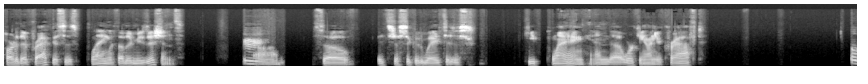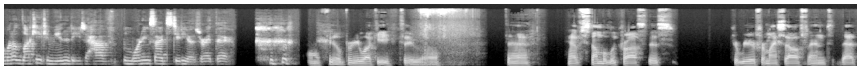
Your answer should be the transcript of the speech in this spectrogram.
part of their practice is playing with other musicians. Mm. Um, so it's just a good way to just keep playing and uh, working on your craft. Well, what a lucky community to have Morningside Studios right there. I feel pretty lucky to uh, to have stumbled across this career for myself and that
